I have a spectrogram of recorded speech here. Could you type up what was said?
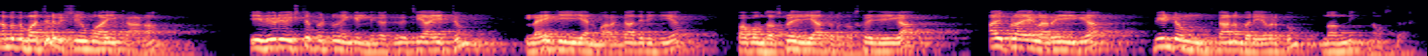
നമുക്ക് മറ്റൊരു വിഷയവുമായി കാണാം. ഈ വീഡിയോ ഇഷ്ടപ്പെട്ടു എങ്കിൽ നിങ്ങൾ തീർച്ചയായിട്ടും ലൈക്ക് ചെയ്യാൻ മറക്കാതിരിക്കുക. ഒപ്പം സബ്സ്ക്രൈബ് ചെയ്യാത്തവർ സബ്സ്ക്രൈബ് ചെയ്യുക. അഭിപ്രായങ്ങൾ അറിയിക്കുക. വീണ്ടും കാണും വരെ ഏവർക്കും നന്ദി നമസ്കാരം.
